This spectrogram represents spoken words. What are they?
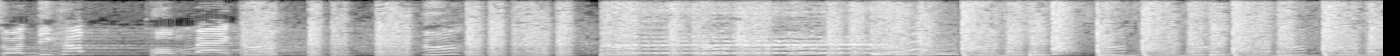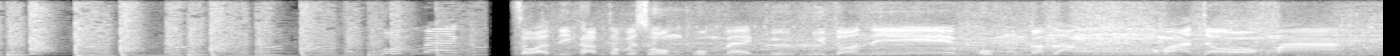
สวัสดีครับ ผมแบกกึ๊กกึ๊กผมแบกกึ๊กสวัสดีครับท่านผู้ชมผมแบกกึ๊กคือตอนนี้ผมกำลังว่าจะออกมาอ่า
